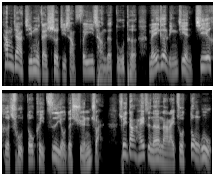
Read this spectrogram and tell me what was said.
他们家的积木在设计上非常的独特，每一个零件结合处都可以自由的旋转。所以当孩子呢拿来做动物，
